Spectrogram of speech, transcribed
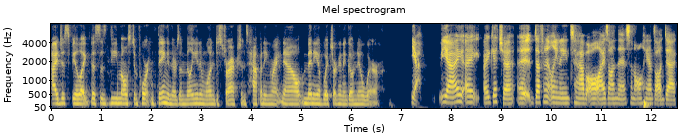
i just feel like this is the most important thing. And there's a million and one distractions happening right now many of which are going to go nowhere. Yeah. Yeah, I, I, I get you. It definitely need to have all eyes on this and all hands on deck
